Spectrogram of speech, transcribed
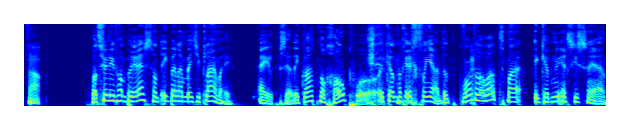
Ja. Wat vind je van Perez? Want ik ben er een beetje klaar mee. Eigenlijk gezegd. Ik had nog hoop. Oh, Ik had nog echt van ja, dat wordt wel wat. Maar ik heb nu echt zoiets van ja.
